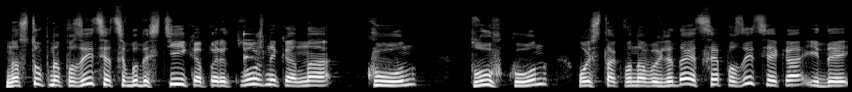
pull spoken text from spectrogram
Наступна позиція це буде стійка передплужника на кун, плуг кун. Ось так вона виглядає. Це позиція, яка йде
